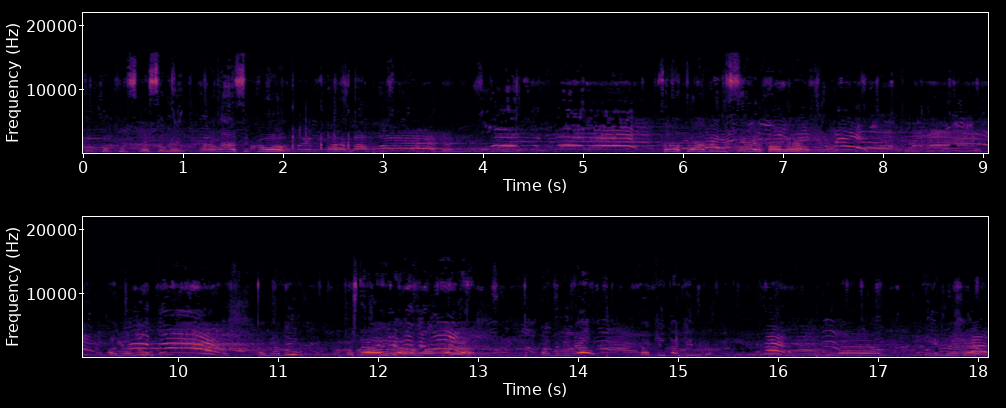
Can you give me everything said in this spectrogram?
Tem um concurso de lançamento. Bora lá, sacou! Salto a adormecer, Palmel! Anda, Du! Anda, Du! Já está, anda! Anda! Anda, Miguel! Está aqui, está aqui, Miguel! Miguel, o Miguel!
